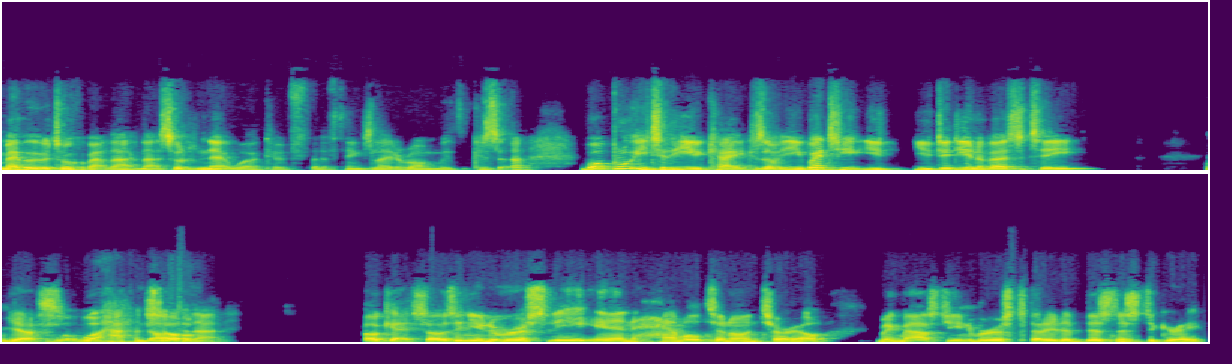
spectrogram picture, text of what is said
maybe we'll talk about that that sort of network of, of things later on with because uh, what brought you to the UK because you went to you you did university yes what, what happened so, after that okay so I was in university in Hamilton Ontario McMaster University, studied a business degree.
